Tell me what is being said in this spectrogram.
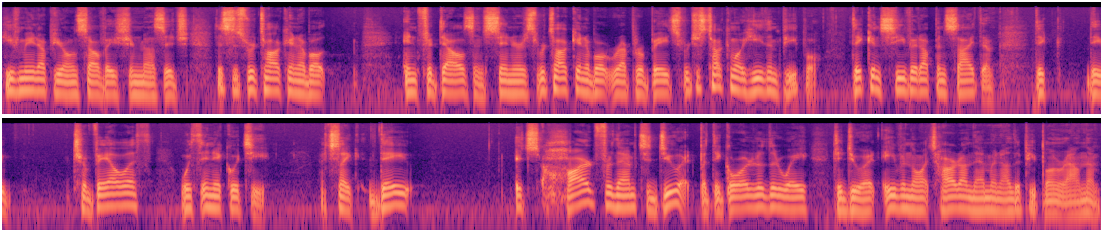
You've made up your own salvation message. This is we're talking about infidels and sinners. We're talking about reprobates. We're just talking about heathen people. They conceive it up inside them. They they travaileth with iniquity. It's like they it's hard for them to do it, but they go out of their way to do it, even though it's hard on them and other people around them,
